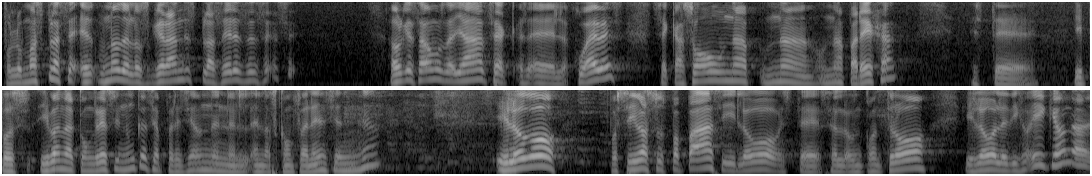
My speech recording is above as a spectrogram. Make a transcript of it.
por lo más placer, uno de los grandes placeres es ese Ahora que estábamos allá, el jueves se casó una, una, pareja, este, y pues iban al Congreso y nunca se aparecieron en, las conferencias ni nada. Y luego, pues iba a sus papás y luego este, se lo encontró y luego le dijo, hey, ¿qué onda?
